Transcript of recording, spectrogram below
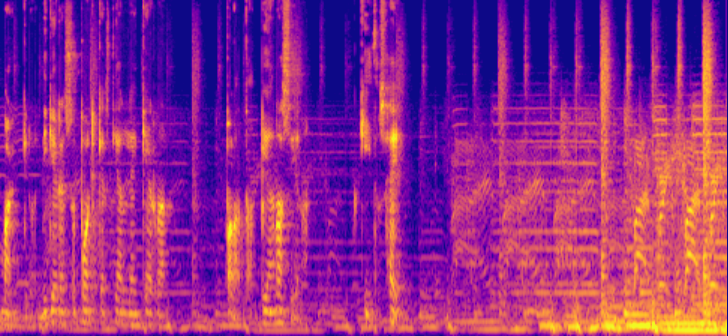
Markkinoin Nigeriassa podcast jälleen kerran. Palataan pian asiaan. Kiitos, hei! Five, break, five, five.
